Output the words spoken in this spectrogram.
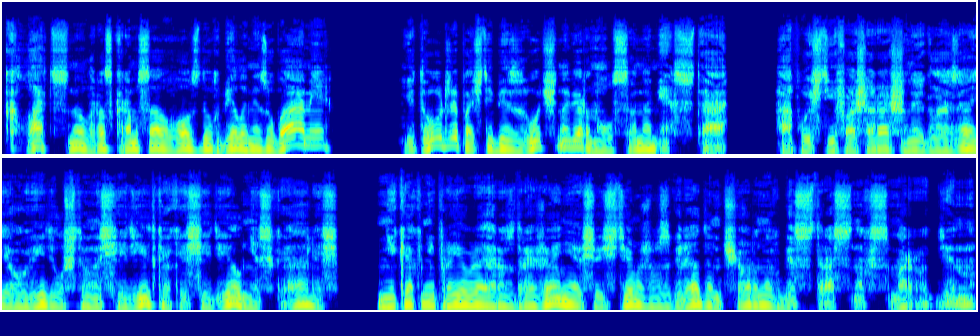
клацнул, раскромсал воздух белыми зубами и тут же почти беззвучно вернулся на место. Опустив ошарашенные глаза, я увидел, что он сидит, как и сидел, не скалясь, никак не проявляя раздражения, все с тем же взглядом черных бесстрастных смородин.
